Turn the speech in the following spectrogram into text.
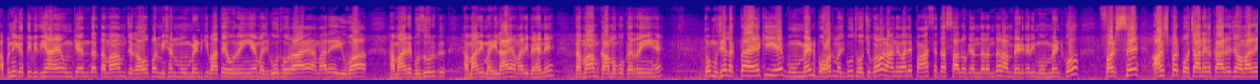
अपनी गतिविधियाँ हैं, उनके अंदर तमाम जगहों पर मिशन मूवमेंट की बातें हो रही हैं। मज़बूत हो रहा है हमारे युवा, हमारे बुज़ुर्ग, हमारी महिलाएँ, हमारी बहनें तमाम कामों को कर रही हैं। तो मुझे लगता है कि ये मूवमेंट बहुत मज़बूत हो चुका है और आने वाले पाँच से दस सालों के अंदर अंदर अम्बेडकरी मूवमेंट को फर्श से अर्श पर पहुँचाने का कार्य जो हमारे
